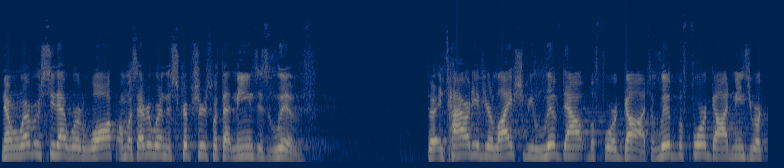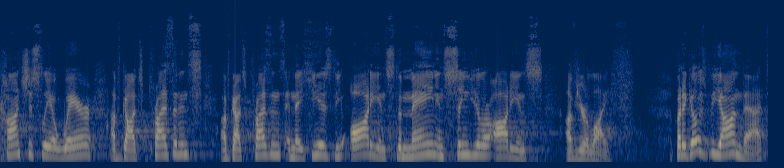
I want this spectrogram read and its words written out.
Now, wherever we see that word walk, almost everywhere in the scriptures, what that means is live. The entirety of your life should be lived out before God. To live before God means you are consciously aware of God's presence, of God's presence, and that He is the audience, the main and singular audience of your life. But it goes beyond that.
